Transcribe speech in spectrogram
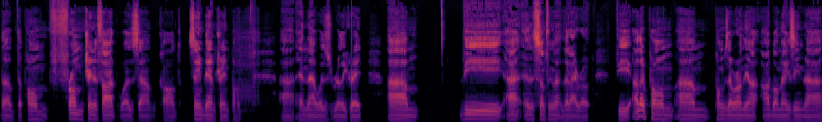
The the poem from Train of Thought was um, called "Same Damn Train Poem," uh, and that was really great. Um, the uh, and something that, that I wrote. The other poem, um, poems that were on the Oddball magazine, uh,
